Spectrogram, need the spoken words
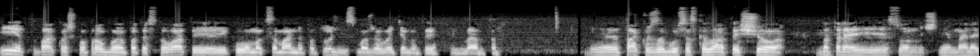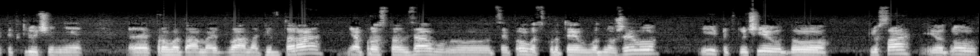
І також спробуємо потестувати, яку максимальну потужність може витягнути інвертор. Е, Також забувся сказати, що батареї сонячні в мене підключені е, проводами 2 на 1,5. Я просто взяв е, цей провод, скрутив в одну жилу і підключив до плюса, і одну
